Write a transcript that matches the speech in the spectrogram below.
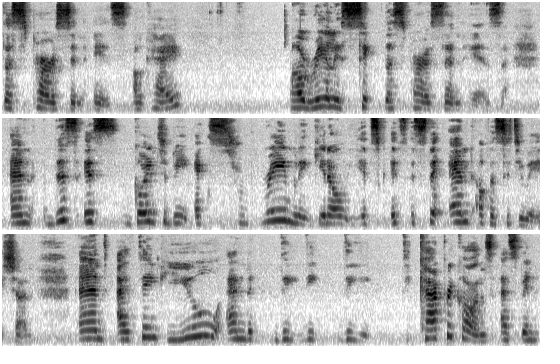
this person is okay? How really sick this person is. And this is going to be extremely you know it's it's, it's the end of a situation. And i think you and the the, the, the, the capricorns has been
